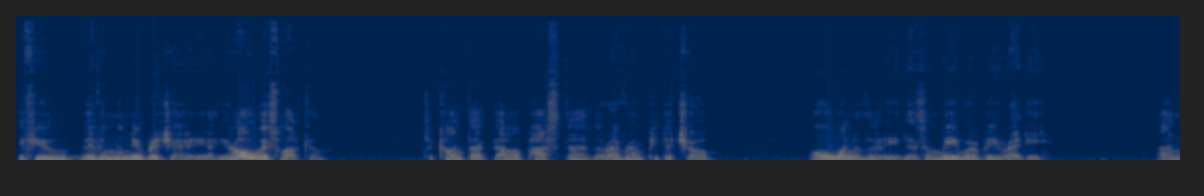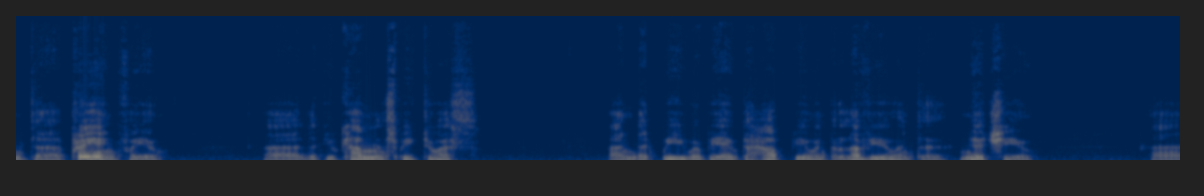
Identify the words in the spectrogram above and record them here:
if you live in the Newbridge area, you're always welcome to contact our pastor, the Reverend Peter Cho, or one of the leaders, and we will be ready and uh, praying for you uh, that you come and speak to us and that we will be able to help you and to love you and to nurture you uh,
